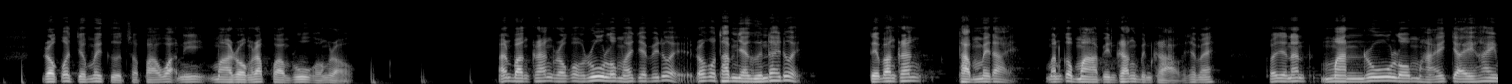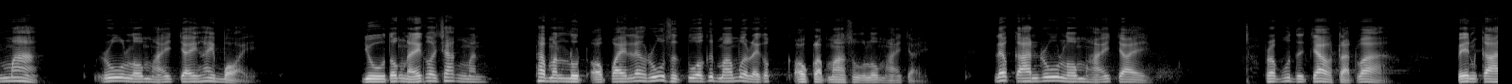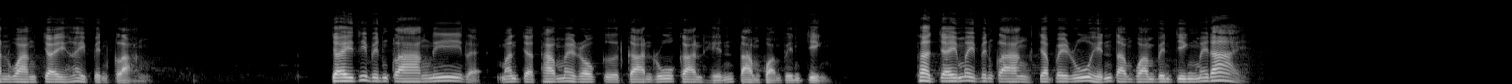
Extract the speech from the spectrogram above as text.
เราก็จะไม่เกิดสภาวะนี้มารองรับความรู้ของเราอันบางครั้งเราก็รู้ลมหายใจไปด้วย เราก็ทำอย่างอื่นได้ด้วย แต่บางครั้งทำไม่ได้ มันก็มาเป็นครั้งเป็นคราวใช่ไหมเพราะฉะนั้นมันรู้ลมหายใจให้มาก รู้ลมหายใจให้บ่อย อยู่ตรงไหนก็ช่างมัน ถ้ามันหลุดออกไปแล้วรู้สึกตัวขึ้นมาเมื่อไหร่ก็เอากลับมาสู่ลมหายใจ แล้วการรู้ลมหายใจ พระพุทธเจ้าตรัสว่าเป็นการวางใจให้เป็นกลาง ใจที่เป็นกลางนี้แหละ มันจะทำให้เราเกิดการรู้การเห็นตามความเป็นจริง ถ้าใจไม่เป็นกลางจะไปรู้เห็นตามความเป็นจริงไม่ได้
